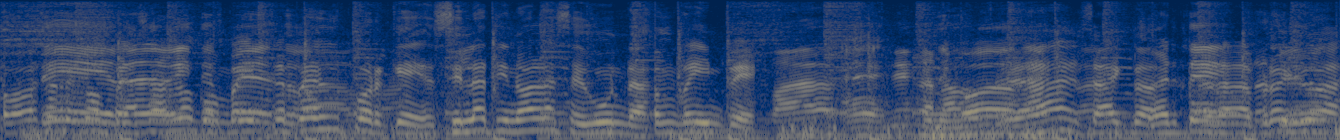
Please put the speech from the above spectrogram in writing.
Vamos a recompensarlo con 20 20 pesos pesos. porque sí latinó a la segunda. Son 20. Más. Eh. Ah, exacto. Suerte. Hasta la próxima.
